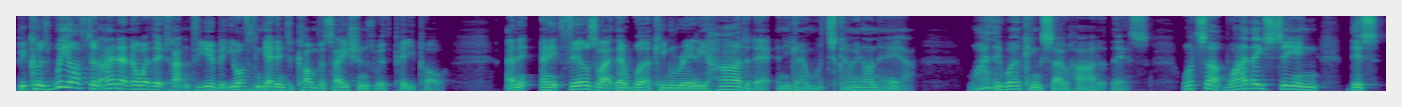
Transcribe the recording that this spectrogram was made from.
Because we often, I don't know whether it's happened for you, but you often get into conversations with people and it, and it feels like they're working really hard at it. And you're going, what's going on here? Why are they working so hard at this? What's up? Why are they seeing this,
